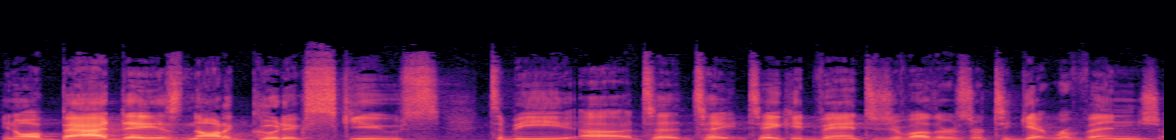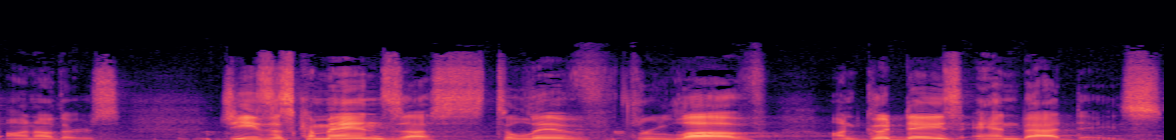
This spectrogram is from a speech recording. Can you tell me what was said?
You know, a bad day is not a good excuse to, be, uh, to take, take advantage of others or to get revenge on others. Jesus commands us to live through love on good days and bad days.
